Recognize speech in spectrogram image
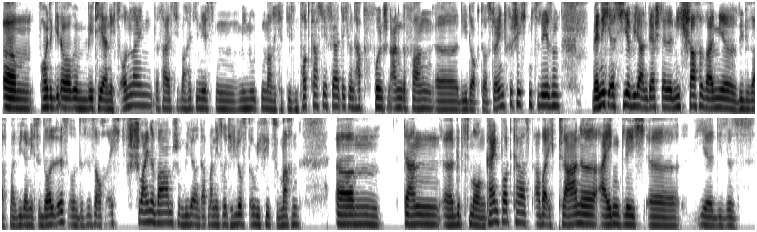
Ähm, heute geht aber im WTR nichts online, das heißt, ich mache jetzt die nächsten Minuten, mache ich jetzt diesen Podcast hier fertig und habe vorhin schon angefangen, äh, die Doctor Strange-Geschichten zu lesen. Wenn ich es hier wieder an der Stelle nicht schaffe, weil mir, wie gesagt, mal wieder nicht so doll ist und es ist auch echt schweinewarm schon wieder und da hat man nicht so richtig Lust, irgendwie viel zu machen, ähm, dann äh, gibt es morgen keinen Podcast, aber ich plane eigentlich äh, hier dieses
